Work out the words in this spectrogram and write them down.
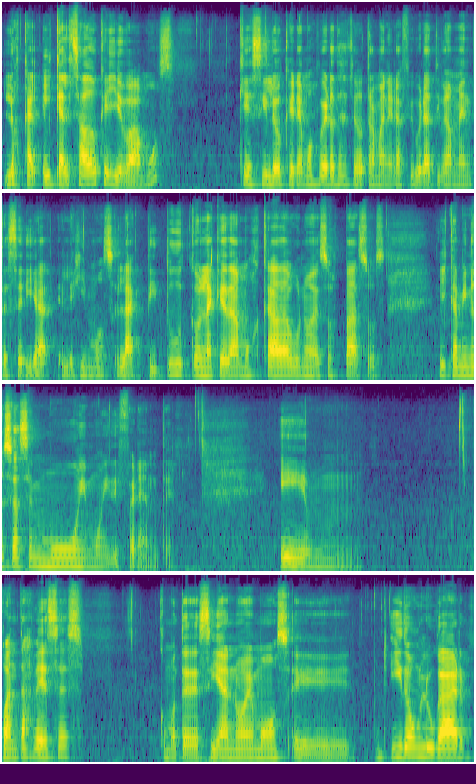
el calzado que llevamos, que si lo queremos ver desde otra manera figurativamente sería elegimos la actitud con la que damos cada uno de esos pasos, el camino se hace muy, muy diferente. Em, ¿Cuántas veces como te decía, no hemos eh, ido a un lugar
